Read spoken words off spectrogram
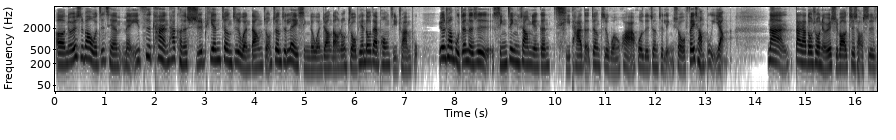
呃，《纽约时报》，我之前每一次看他可能十篇政治文当中，政治类型的文章当中，九篇都在抨击川普，因为川普真的是行径上面跟其他的政治文化或者政治领袖非常不一样嘛。那大家都说《纽约时报》至少是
